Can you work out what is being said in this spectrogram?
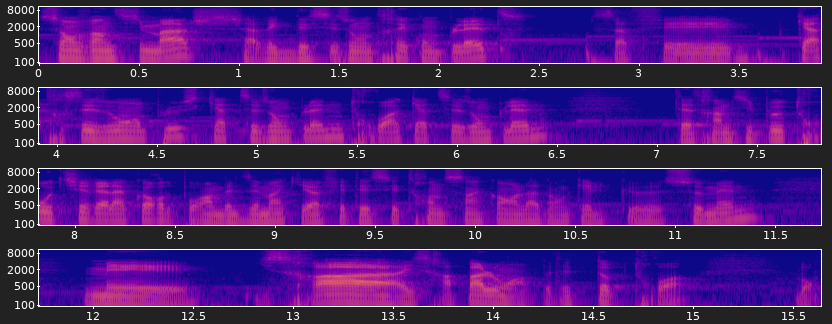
126 matchs avec des saisons très complètes. Ça fait 4 saisons en plus, 4 saisons pleines, 3-4 saisons pleines. Peut-être un petit peu trop tirer la corde pour un Benzema qui va fêter ses 35 ans là dans quelques semaines. Mais il sera, il sera pas loin, peut-être top 3. Bon,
